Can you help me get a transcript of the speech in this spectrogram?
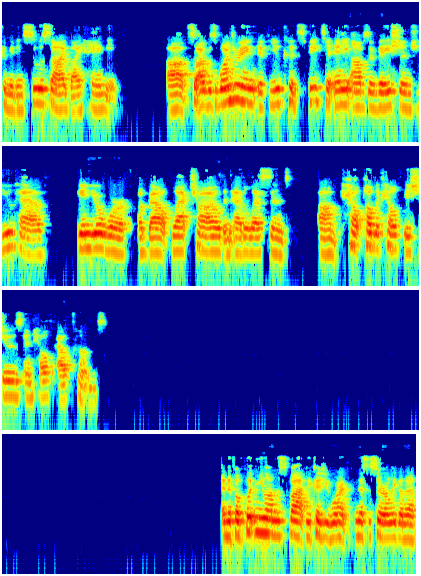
committing suicide by hanging. Uh, so I was wondering if you could speak to any observations you have in your work about Black child and adolescent um, health, public health issues and health outcomes. And if I'm putting you on the spot because you weren't necessarily going to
